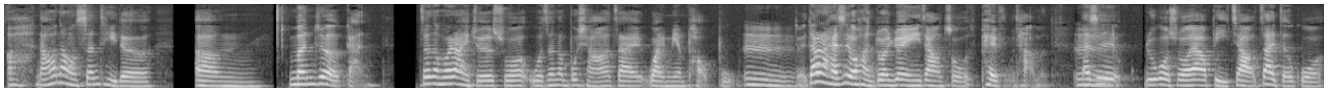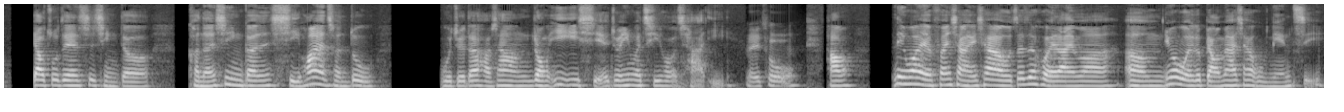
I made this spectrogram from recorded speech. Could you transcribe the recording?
啊，然后那种身体的嗯闷热感。真的会让你觉得说，我真的不想要在外面跑步。嗯，对，当然还是有很多人愿意这样做，佩服他们。但是如果说要比较在德国要做这件事情的可能性跟喜欢的程度，我觉得好像容易一些，就因为气候差异。没错。好，另外也分享一下，我这次回来嘛，嗯，因为我有一个表妹，她现在五年级，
